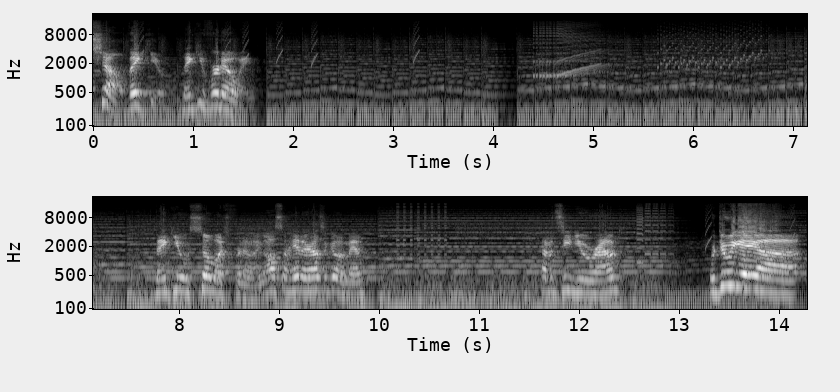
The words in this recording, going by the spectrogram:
Shell. Thank you. Thank you for knowing. Thank you so much for knowing. Also, hey there, how's it going, man? Haven't seen you around. We're doing a, uh,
